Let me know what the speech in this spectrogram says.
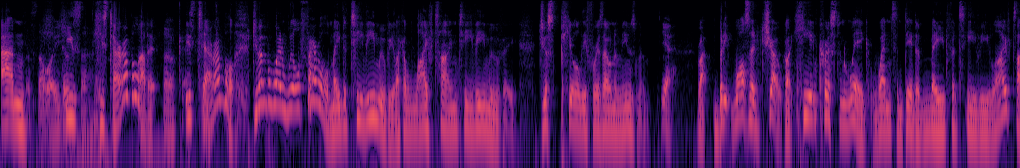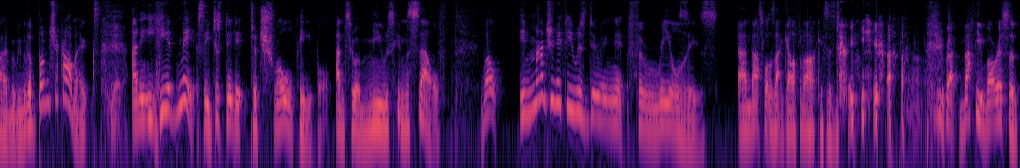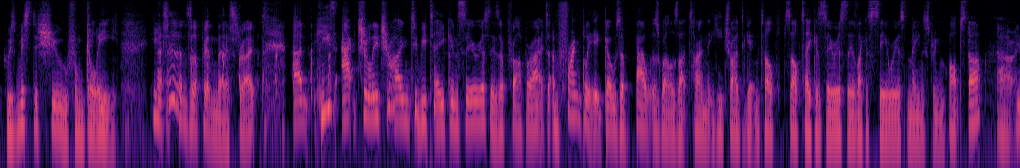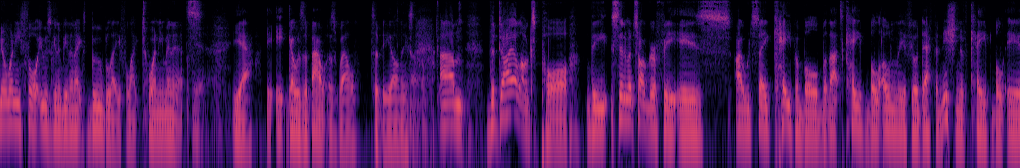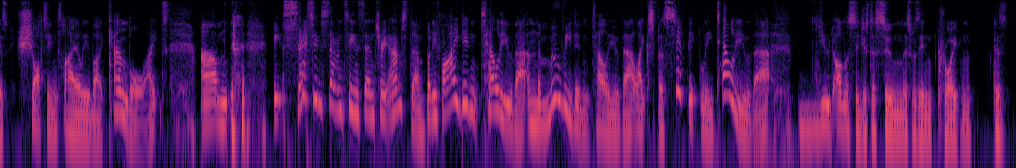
and That's not what he does, he's though. he's terrible at it. Okay. He's terrible. Do you remember when Will Ferrell made a TV movie, like a lifetime TV movie, just purely for his own amusement? Yeah. Right, but it was a joke. Like he and Kristen Wiig went and did a made-for-TV Lifetime movie with a bunch of comics, Yeah. and he, he admits he just did it to troll people and to amuse himself. Well, imagine if he was doing it for realsies. And that's what Zach Galifianakis is doing here. Oh. Right, Matthew Morrison, who's Mr. Schue from Glee, he turns up in this, right? And he's actually trying to be taken seriously as a proper actor. And frankly, it goes about as well as that time that he tried to get himself taken seriously as like a serious mainstream pop star. Oh, right. You know, when he thought he was going to be the next Buble for like 20 minutes. Yeah. Yeah, it, it goes about as well, to be honest. um, the dialogue's poor. The cinematography is, I would say, capable, but that's capable only if your definition of capable is shot entirely by candlelight. Um, it's set in 17th century Amsterdam, but if I didn't tell you that, and the movie didn't tell you that, like specifically tell you that, you'd honestly just assume this was in Croydon, because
